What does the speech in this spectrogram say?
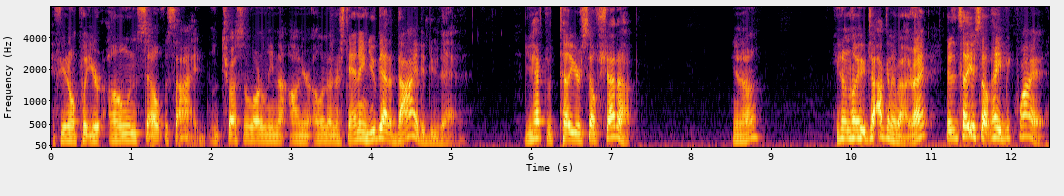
if you don't put your own self aside? Trust in the Lord and lean not on your own understanding. You got to die to do that. You have to tell yourself, shut up. You know? You don't know what you're talking about, right? You have to tell yourself, hey, be quiet.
